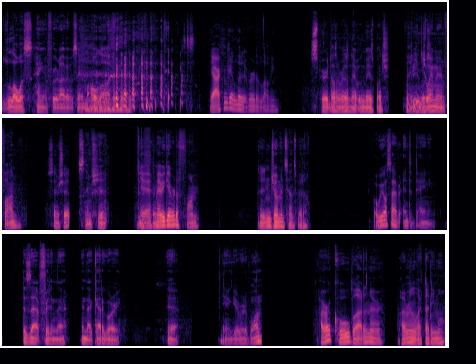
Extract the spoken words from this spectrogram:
lowest hanging fruit I've ever seen in my whole life. yeah, I can get a little rid of loving. Spirit doesn't resonate with me as much. Maybe What do you boys? enjoyment and fun. Same shit. Same shit. Yeah, Different. maybe get rid of fun. enjoyment sounds better. But we also have entertaining. Does that fit in there in that category? Yeah. Yeah, get rid of one. I wrote cool, but I don't know. I don't really like that anymore.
